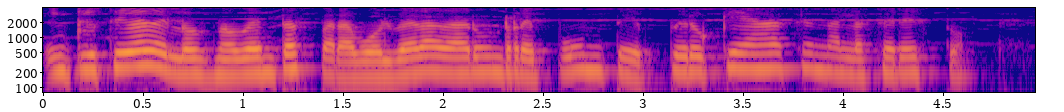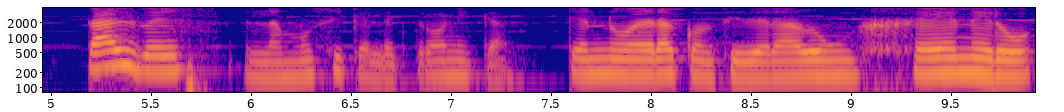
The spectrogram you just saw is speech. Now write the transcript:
inclusive de los 90s para volver a dar un repunte. Pero ¿qué hacen al hacer esto? Tal vez la música electrónica, que no era considerado un género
